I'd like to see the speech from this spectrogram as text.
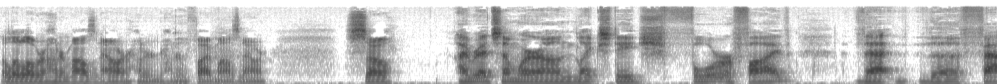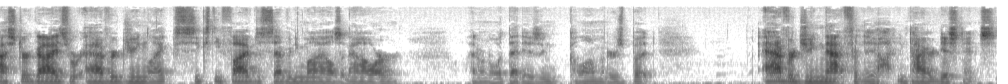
a little over 100 miles an hour, 100, 105 miles an hour. So, I read somewhere on like stage four or five that the faster guys were averaging like 65 to 70 miles an hour. I don't know what that is in kilometers, but averaging that for the entire distance.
